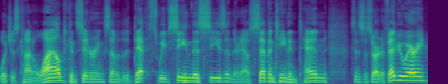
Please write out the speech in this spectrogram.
which is kind of wild considering some of the depths we've seen this season. They're now 17 and 10 since the start of February.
